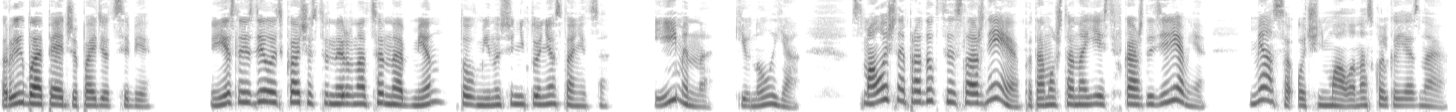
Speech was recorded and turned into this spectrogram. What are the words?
Рыба опять же пойдет себе. Если сделать качественный равноценный обмен, то в минусе никто не останется. Именно, кивнула я. С молочной продукцией сложнее, потому что она есть в каждой деревне. Мяса очень мало, насколько я знаю.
